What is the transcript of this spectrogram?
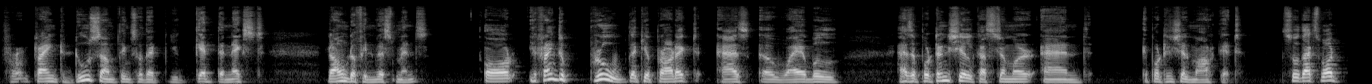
pr- trying to do something so that you get the next round of investments or you're trying to prove that your product has a viable has a potential customer and a potential market. So that's what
